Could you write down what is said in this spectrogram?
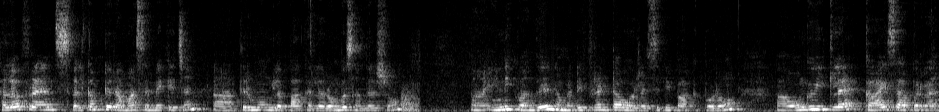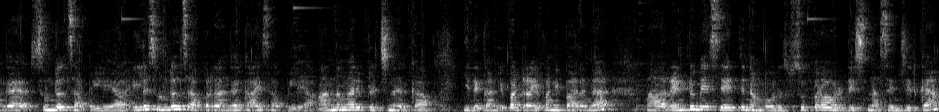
Hello friends welcome to Rama Semmai kitchen திரும்ப உங்களை பார்க்கறதுல ரொம்ப சந்தோஷம். இன்றைக்கி இன்னைக்கு வந்து நம்ம டிஃப்ரெண்ட்டாக ஒரு ரெசிபி பார்க்க போகிறோம் உங்கள் வீட்டில் காய் சாப்பிட்றாங்க சுண்டல் சாப்பிட்லையா? இல்லை சுண்டல் சாப்பிட்றாங்க காய் சாப்பிட்லையா? அந்த மாதிரி பிரச்சனை இருக்கா? இதை கண்டிப்பாக ட்ரை பண்ணி பாருங்கள் ரெண்டுமே சேர்த்து நம்ம ஒரு சூப்பராக ஒரு டிஷ் நான் செஞ்சுருக்கேன்.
